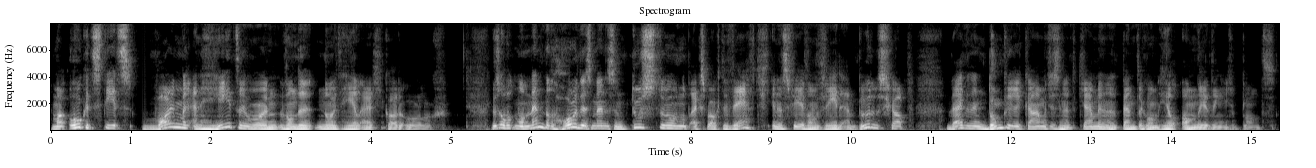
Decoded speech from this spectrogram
maar ook het steeds warmer en heter worden van de nooit heel erg koude oorlog. Dus op het moment dat hordes mensen toestroomden op Expo 58 in een sfeer van vrede en broederschap, werden in donkere kamertjes in het Kremlin en het Pentagon heel andere dingen gepland.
